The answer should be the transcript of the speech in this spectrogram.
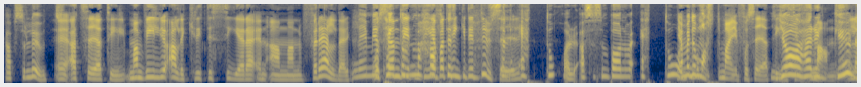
Absolut. eh, att säga till. Man vill ju aldrig kritisera en annan förälder. Nej, men och jag sen tänkte det, det, jag bara tänker det du Sen säger. ett år, alltså sen barnen var ett år. Ja men då måste man ju få säga till Ja, sin man. herregud. Det är ju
